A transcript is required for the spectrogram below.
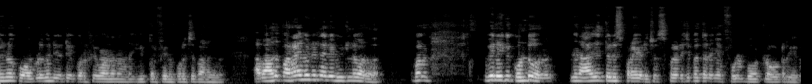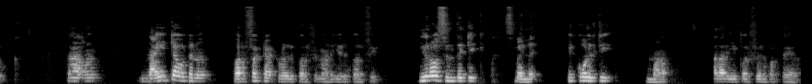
ഏഴോ കോംപ്ലിമെന്റ് കിട്ടിയ പെർഫ്യൂം ആണെന്നാണ് ഈ പെർഫ്യൂമിനെ കുറിച്ച് പറഞ്ഞത് അപ്പൊ അത് പറയാൻ വേണ്ടിയിട്ട് എന്റെ വീട്ടിൽ വന്നത്. അപ്പം ഇവനെനിക്ക് കൊണ്ടുവന്നു ഞാൻ ആദ്യത്തെ ഒരു സ്പ്രേ അടിച്ചു. സ്പ്രേ അടിച്ചപ്പോൾ തന്നെ ഞാൻ ഫുൾ ബോട്ടിൽ ഓർഡർ ചെയ്തു. കാരണം നൈറ്റ് ഔട്ടിന് പെർഫെക്റ്റ് ആയിട്ടുള്ള ഒരു പെർഫ്യൂമാണ് ഈ ഒരു perfume hero synthetic smell equality മണം. അതാണ് ഈ പെർഫ്യൂമിന് പ്രത്യേകത.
